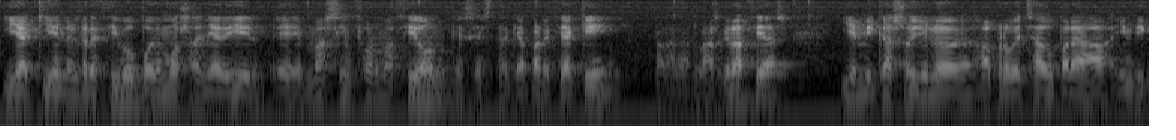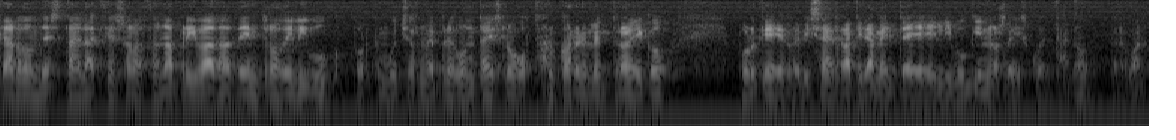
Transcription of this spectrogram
Y aquí en el recibo podemos añadir eh, más información, que es esta que aparece aquí, para dar las gracias. Y en mi caso yo lo he aprovechado para indicar dónde está el acceso a la zona privada dentro del ebook, porque muchos me preguntáis luego por correo electrónico, porque revisáis rápidamente el ebook y no os dais cuenta, ¿no? Pero bueno.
